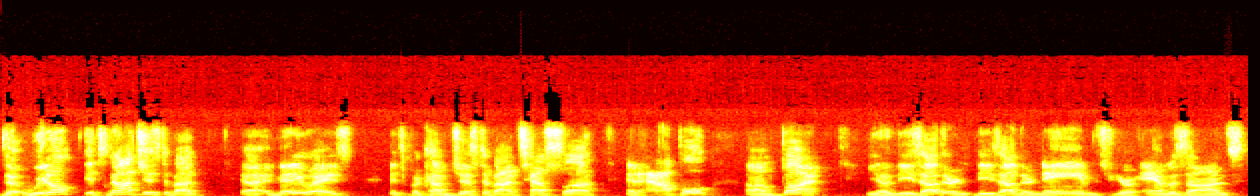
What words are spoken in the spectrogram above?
the, we don't. It's not just about. Uh, in many ways, it's become just about Tesla and Apple. Um, but you know these other these other names, your Amazons,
